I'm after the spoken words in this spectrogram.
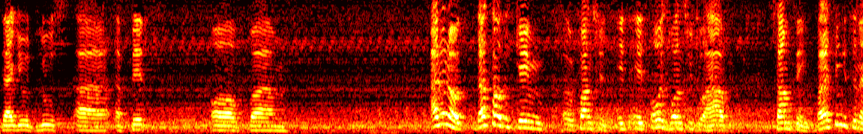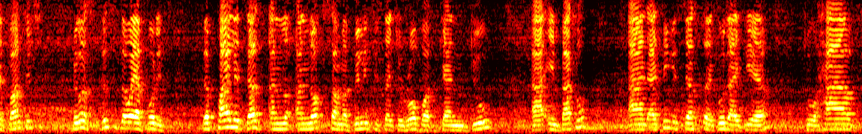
that you'd lose uh, a bit of. Um, I don't know. That's how this game uh, functions. It, it always wants you to have something, but I think it's an advantage because this is the way I put it. The pilot does unlo unlock some abilities that your robot can do uh, in battle, and I think it's just a good idea to have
